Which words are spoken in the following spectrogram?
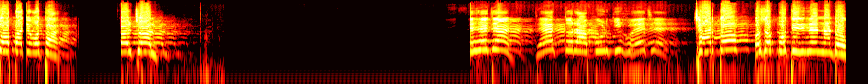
সব বাজে কথা। চল চল। দেখ তোর আব্বুর কি হয়েছে। ছাড় তো ওসব প্রতিদিনের নাটক।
